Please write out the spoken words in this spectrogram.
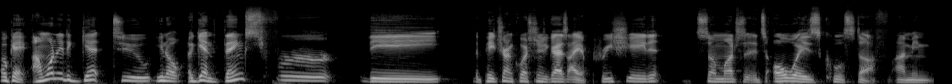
okay, I wanted to get to you know again. Thanks for the the Patreon questions, you guys. I appreciate it so much. It's always cool stuff. I mean,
